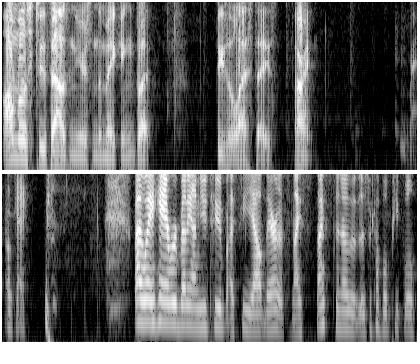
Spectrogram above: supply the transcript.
Almost 2,000 years in the making, but these are the last days. All right. Right, okay. By the way, hey everybody on YouTube, I see you out there. It's nice, nice to know that there's a couple people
